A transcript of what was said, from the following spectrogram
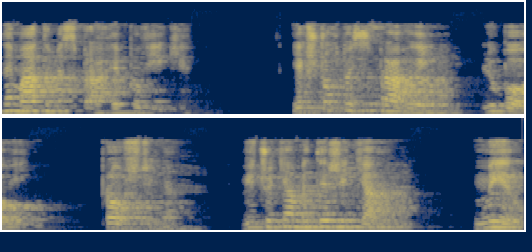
не матиме спраги повіки. Якщо хтось спраглий любові, прощення, відчуття мети життя, миру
